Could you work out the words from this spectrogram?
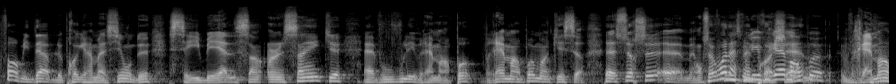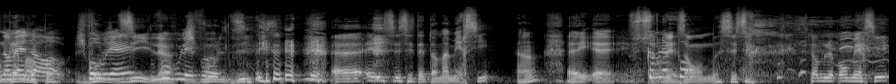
formidable programmation de CIBL 101.5. Euh, vous voulez vraiment pas, vraiment pas manquer ça. Euh, sur ce, euh, ben, on se revoit la semaine prochaine. vraiment pas. Vraiment, Non, mais vraiment genre, pas. Je vous vrai, le dis, là. je pas. vous le dis. Euh, et c- c'était Thomas Mercier. Hein? Sur les ondes. C'est ça. Comme le pont Mercier.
